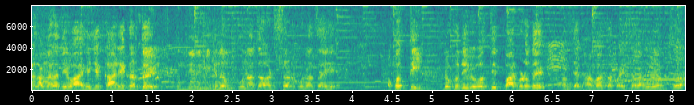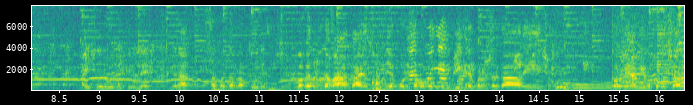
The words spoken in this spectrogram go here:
सांगायला देवा हे जे कार्य करतोय निर्विघ्न कोणाचं अडचण कोणाचं हे आपत्ती नको ते व्यवस्थित पार पडवतोय आमच्या घामाचा पैसा लागू नये आमचं ऐश्वर उभं केलेलं आहे त्याला सफलता प्राप्त होते वक्रतुंड महाकाय सूर्य कोणी समोर निर्विघ्न सरकारेशु आम्ही मुखपक्षाला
